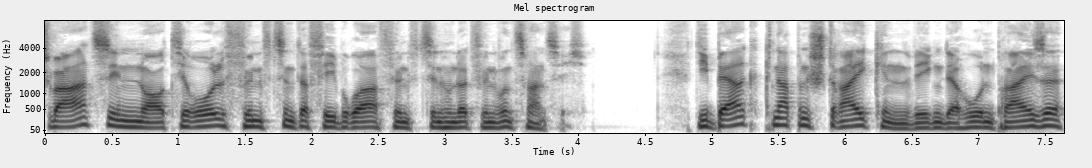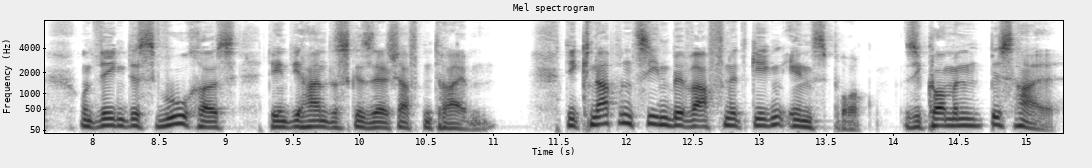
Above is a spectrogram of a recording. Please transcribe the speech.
Schwarz in Nordtirol, 15. Februar 1525. Die Bergknappen streiken wegen der hohen Preise und wegen des Wuchers, den die Handelsgesellschaften treiben. Die Knappen ziehen bewaffnet gegen Innsbruck. Sie kommen bis Hall.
